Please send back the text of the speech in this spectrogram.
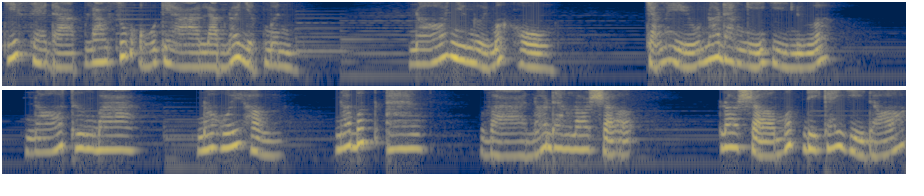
Chiếc xe đạp lao xuống ổ gà làm nó giật mình. Nó như người mất hồn. Chẳng hiểu nó đang nghĩ gì nữa. Nó thương ba, nó hối hận, nó bất an và nó đang lo sợ. Lo sợ mất đi cái gì đó.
